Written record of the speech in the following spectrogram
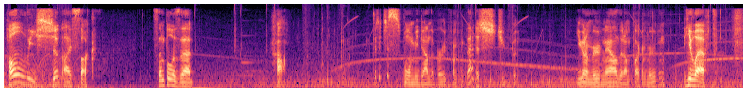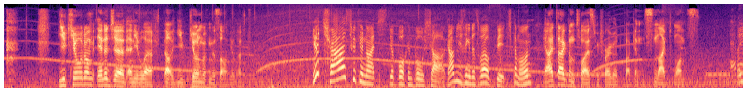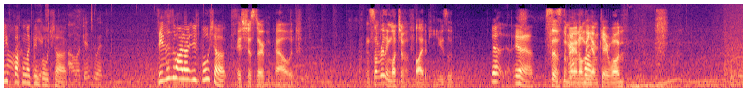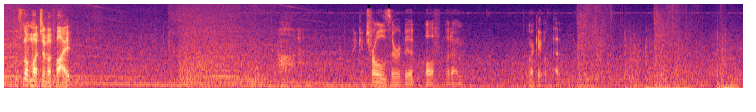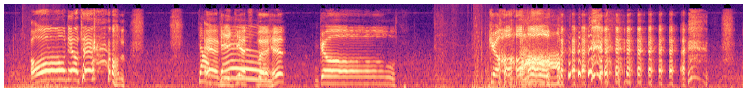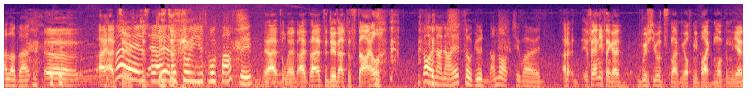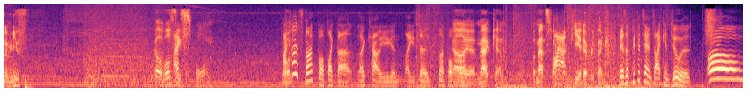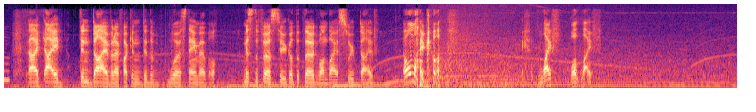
Holy shit, I suck. Simple as that. Huh. Did it just spawn me down the road from him? That is stupid. You gonna move now that I'm fucking moving? He left. you killed him in a jet and he left. Oh, you killed him with a missile and you left. You're trash with your knights, your book and bull shark. I'm using it as well, bitch. Come on. Yeah, I tagged him twice before I got fucking sniped once. Are you fucking like we being bull ex- shark? I'll look into it. See, this is why I don't use bull sharks. It's just overpowered. It's not really much of a fight if you use it. Yeah, yeah. Says the man That's on the. MK1. It's not much of a fight. Ah, My controls are a bit off, but I'm I'm okay with that. Oh, downtown! and he gets the hit. Goal! Goal! Ah. I love that. Uh, I had to. Hey, just, and, I, and I saw you just walk past me. yeah, I had to land. I, I had to do that to style. Oh no no, it's all good. I'm not too worried. I don't, if anything, I wish you would snipe me off me bike more than the enemies. God, what was I- he spawn? Go I on. can't snipe off like that. Like how you can, like you said, snipe off. Oh the- yeah, Matt can. But Matt's I- fucking OP at everything. There's a fifth attempt I can do it. Oh. I, I didn't die, but I fucking did the worst aim ever. Missed the first two, got the third one by a swoop dive. Oh my god! life? What life?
